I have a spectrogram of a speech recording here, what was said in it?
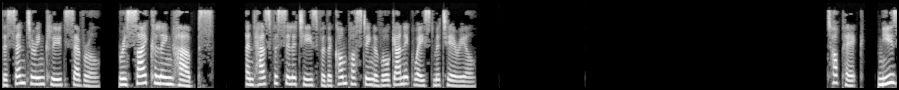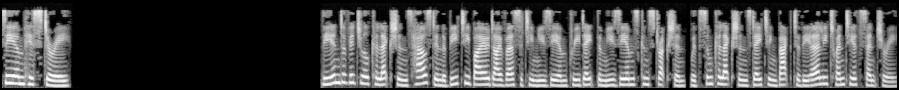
the center includes several recycling hubs and has facilities for the composting of organic waste material. Topic: Museum history. The individual collections housed in the Beaty Biodiversity Museum predate the museum's construction, with some collections dating back to the early 20th century.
